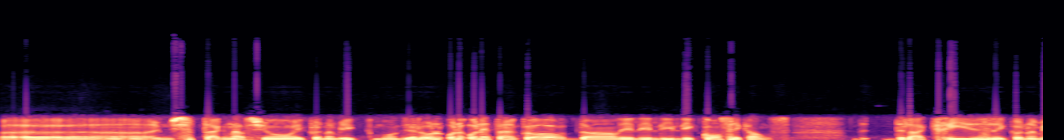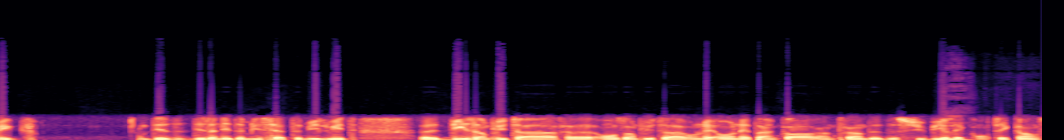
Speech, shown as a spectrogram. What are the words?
une stagnation économique mondiale. On, on, est encore dans les, les, les conséquences de la crise économique des, années 2007-2008. Euh, dix ans plus tard, euh, onze ans plus tard, on est, on est encore en train de, subir les conséquences.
